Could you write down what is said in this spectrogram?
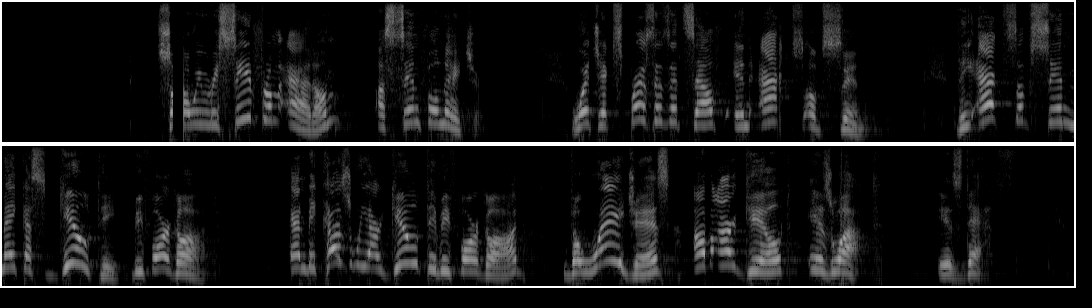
So we receive from Adam a sinful nature, which expresses itself in acts of sin. The acts of sin make us guilty before God. And because we are guilty before God, the wages of our guilt is what? Is death.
